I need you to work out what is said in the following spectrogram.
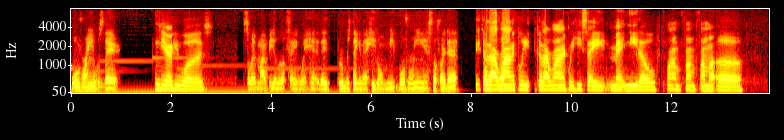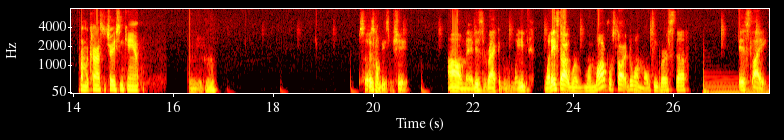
Wolverine was there. Yeah, he was. So it might be a little thing with him. They rumors thinking that he gonna meet Wolverine and stuff like that. Because ironically, because ironically, he saved Magneto from from from a uh from a concentration camp. Mm-hmm. So there's gonna be some shit. Oh man, this is racking. When you, when they start when when Marvel start doing multiverse stuff, it's like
